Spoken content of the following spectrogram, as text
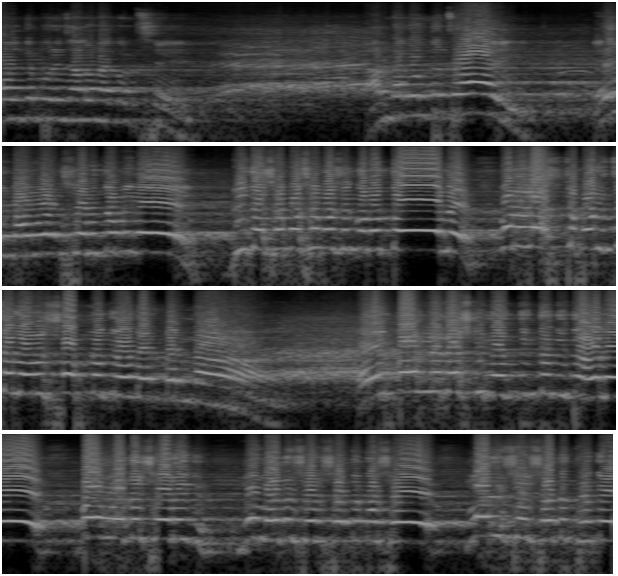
দলকে পরিচালনা করছে। আমরা বলতে চাই, এই বাংলাদেশের জমিনে বিদেশে বসে বসে কোন দল, কোন রাষ্ট্র পরিচালনার স্বপ্ন কেউ দেখবেন না। এই বাংলাদেশকে নেতৃত্ব দিতে হলে বাংলাদেশের মানুষের সাথে বসে, মানুষের সাথে থেকে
